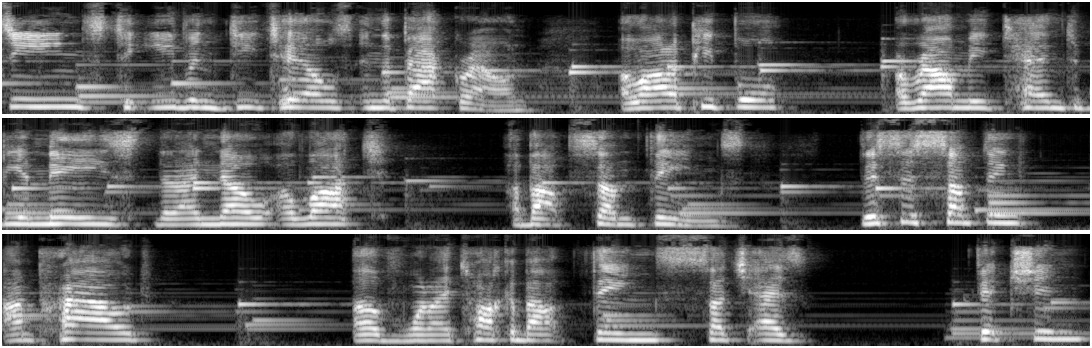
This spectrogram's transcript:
scenes, to even details in the background. A lot of people around me tend to be amazed that I know a lot about some things. This is something I'm proud of when I talk about things such as fiction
